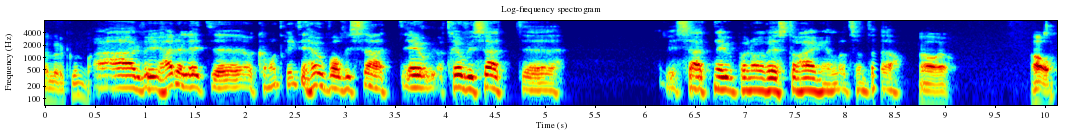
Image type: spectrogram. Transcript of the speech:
eller det kunde man? Ja, vi hade lite, jag kommer inte riktigt ihåg var vi satt. Jag tror vi satt, eh, vi satt nog på någon restaurang eller något sånt där. Ja, ja. Ja.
